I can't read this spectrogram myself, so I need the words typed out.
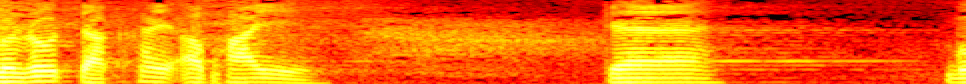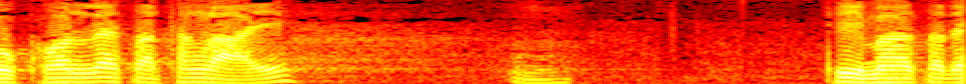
มันรู้จักให้อภัย แก่บุคคลและสัตว์ทั้งหลาย ที่มาแสด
